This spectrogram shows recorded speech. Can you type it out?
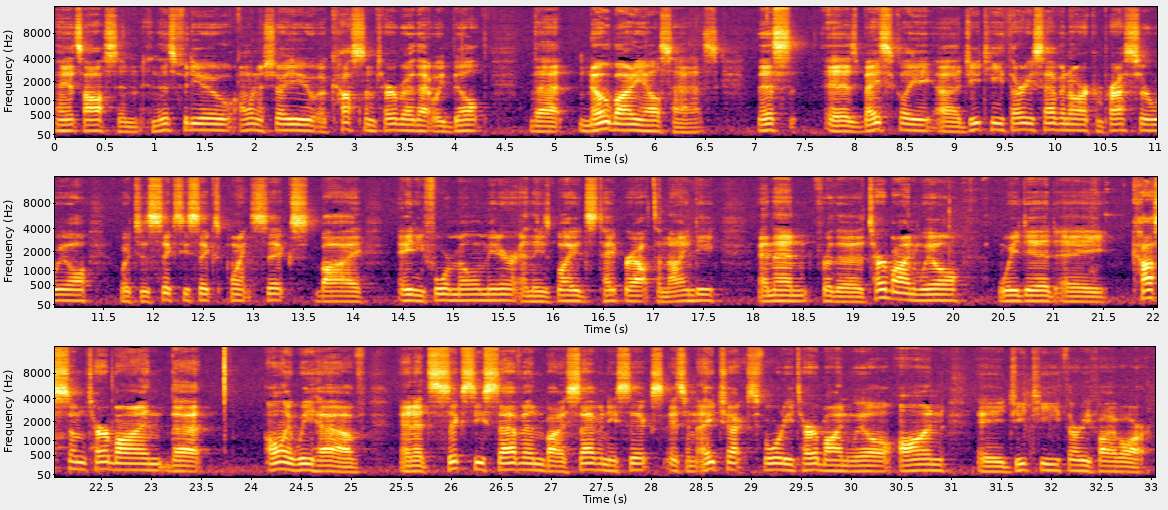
Hey, it's Austin. In this video, I want to show you a custom turbo that we built that nobody else has. This is basically a GT37R compressor wheel, which is 66.6 by 84 millimeter, and these blades taper out to 90. And then for the turbine wheel, we did a custom turbine that only we have and it's 67 by 76. It's an HX40 turbine wheel on a GT35R.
